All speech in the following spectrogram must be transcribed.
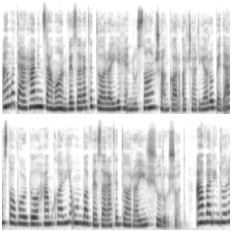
اما در همین زمان وزارت دارایی هندوستان شانکار آچاریا رو به دست آورد و همکاری اون با وزارت دارایی شروع شد. اولین دوره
